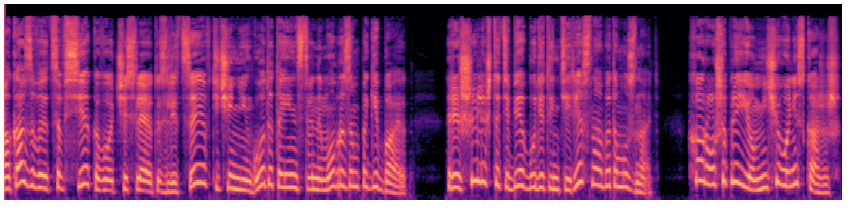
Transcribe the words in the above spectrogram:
Оказывается, все, кого отчисляют из лицея, в течение года таинственным образом погибают. Решили, что тебе будет интересно об этом узнать. Хороший прием, ничего не скажешь».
